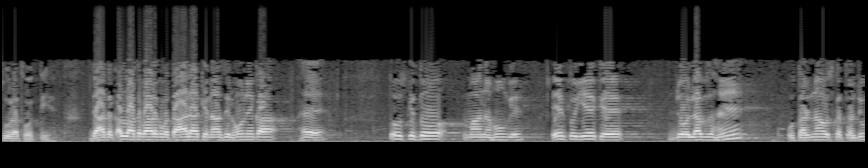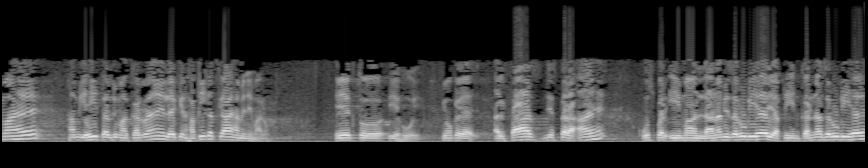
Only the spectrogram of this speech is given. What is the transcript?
صورت ہوتی ہے۔ جہاں تک اللہ تبارک و تعالی کے نازل ہونے کا ہے، تو اس کے دو معنی ہوں گے۔ ایک تو یہ کہ جو لفظ ہیں، اترنا اس کا ترجمہ ہے۔ ہم یہی ترجمہ کر رہے ہیں، لیکن حقیقت کیا ہے، ہمیں نہیں معلوم۔ ایک تو یہ ہوئی، کیونکہ الفاظ جس طرح آئے ہیں، اس پر ایمان لانا بھی ضروری ہے، یقین کرنا ضروری ہے۔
